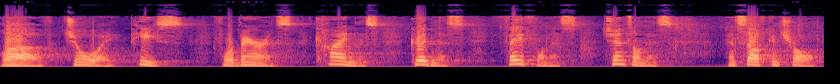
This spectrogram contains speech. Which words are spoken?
love, joy, peace, forbearance, kindness, goodness, faithfulness, gentleness, and self control.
